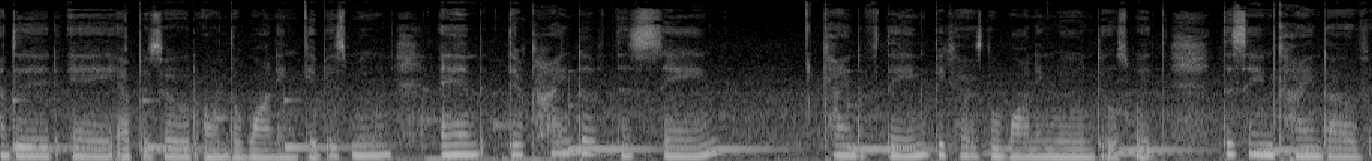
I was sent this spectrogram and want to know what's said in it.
I did a episode on the waning gibbous moon, and they're kind of the same kind of thing because the waning moon deals with the same kind of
